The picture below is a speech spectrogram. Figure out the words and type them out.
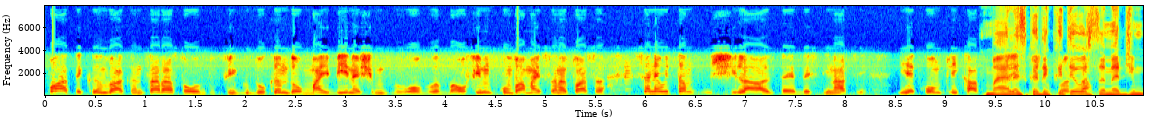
poate cândva, când țara asta o fi ducând-o mai bine și o, o fim cumva mai sănătoasă, să ne uităm și la alte destinații e complicat. Mai ales că de câte ori să mergi în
